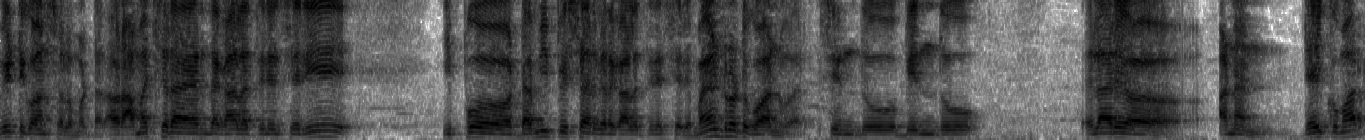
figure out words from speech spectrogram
வீட்டுக்கு வான்னு சொல்ல மாட்டார். அவர் அமைச்சராக இருந்த காலத்திலையும் சரி இப்போ டம்மி பீஸாக இருக்கிற காலத்திலே சரி மைண்ட் ரோட்டுக்கு வாங்குவார் சிந்து பிந்து எல்லாரையும் அண்ணன் ஜெயக்குமார்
